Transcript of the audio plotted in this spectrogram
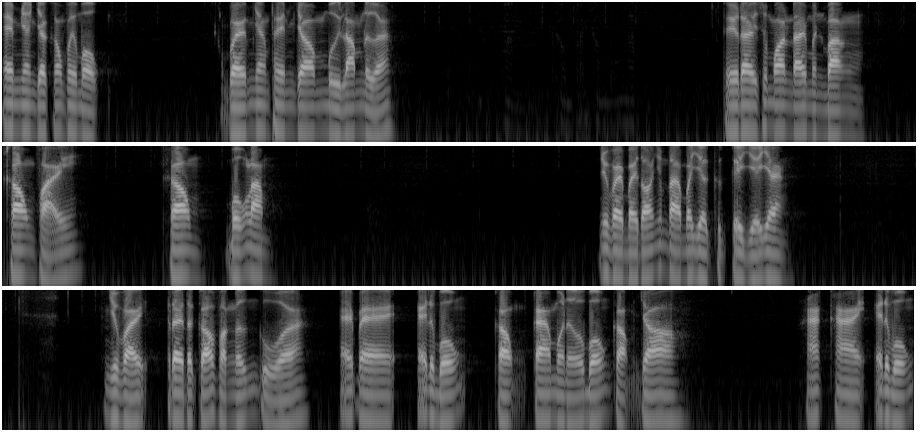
em nhân cho 0,1 và em nhân thêm cho 15 nữa. Thì đây số mol đây mình bằng 0,045 Như vậy bài toán chúng ta bây giờ cực kỳ dễ dàng. Như vậy, ở đây ta có phản ứng của Fe 4 cộng KMNO4 cộng cho H2 SO4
